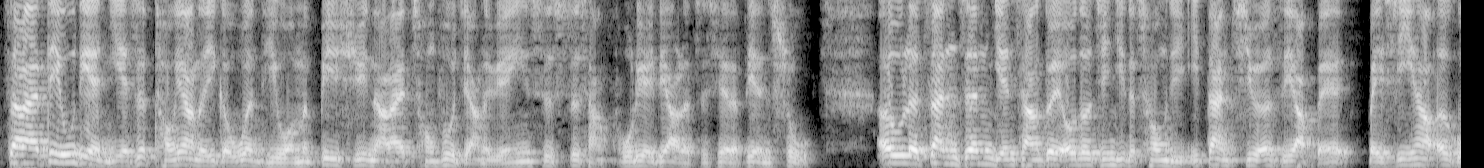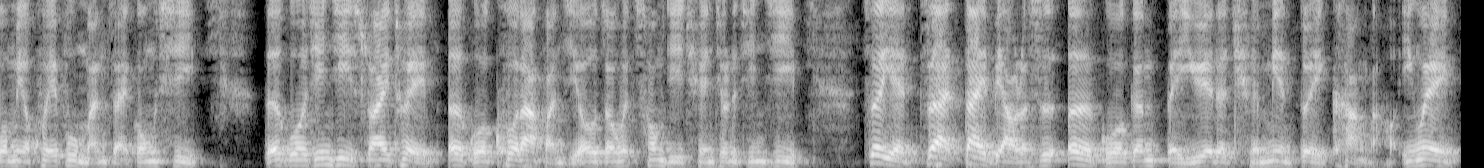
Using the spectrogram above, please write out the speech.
再来第五点，也是同样的一个问题，我们必须拿来重复讲的原因是市场忽略掉了这些的变数。俄乌的战争延长对欧洲经济的冲击，一旦七月二十一号北北溪一号俄国没有恢复满载供气，德国经济衰退，俄国扩大反击欧洲，会冲击全球的经济。这也在代表的是俄国跟北约的全面对抗了哈，因为。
